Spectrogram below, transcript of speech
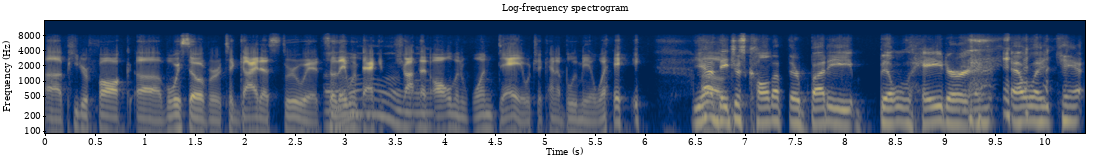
uh, Peter Falk uh, voiceover to guide us through it. So they went back and shot that Oh. all in one day, which it kind of blew me away. Yeah, they Um, just called up their buddy Bill Hader and Ellie Camp.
